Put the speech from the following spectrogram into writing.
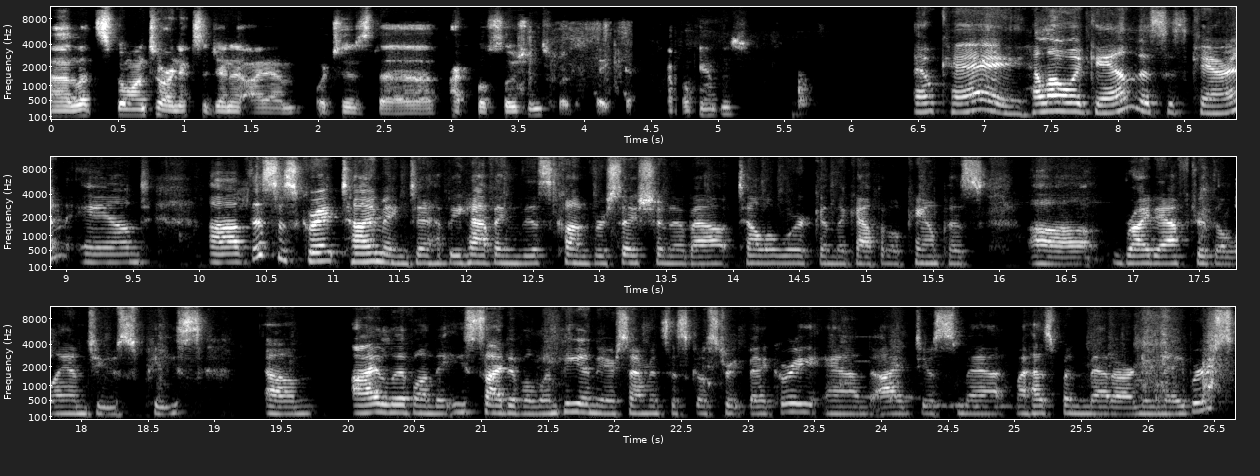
Uh, let's go on to our next agenda item, which is the practical solutions for the state capitol campus. Okay, hello again. This is Karen, and uh, this is great timing to be having this conversation about telework and the Capitol campus uh, right after the land use piece. Um, I live on the east side of Olympia near San Francisco Street Bakery, and I just met, my husband met our new neighbors,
